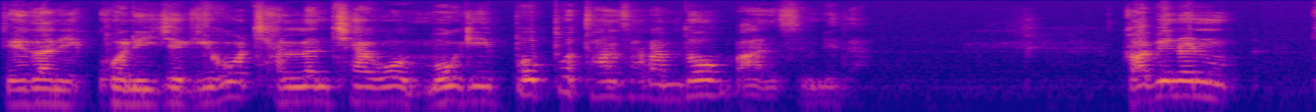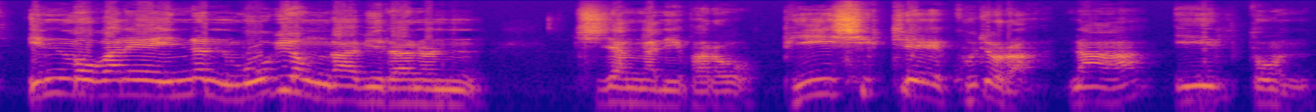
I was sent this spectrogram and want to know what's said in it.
대단히 권위적이고 잘난 체하고 목이 뻣뻣한 사람도 많습니다. 갑인은 인목 안에 있는 무병갑이라는 지장간이 바로 비식재 구조라 나 일, 돈,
